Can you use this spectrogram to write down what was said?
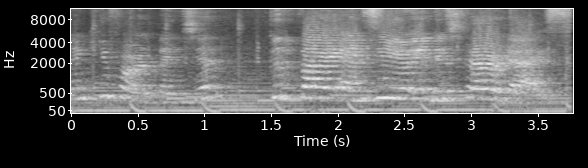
Thank you for your attention. Goodbye and see you in this paradise.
